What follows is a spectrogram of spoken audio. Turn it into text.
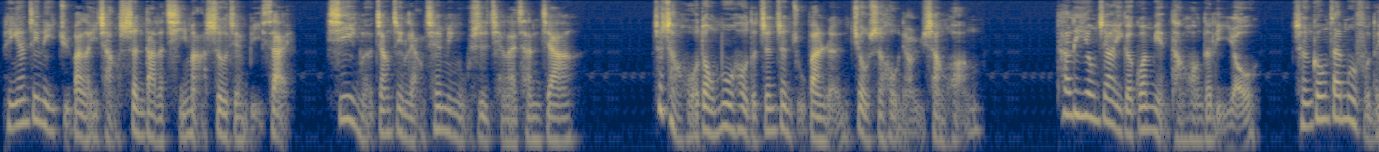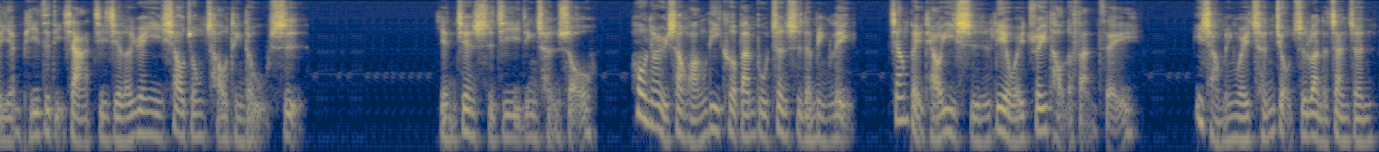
平安京里举办了一场盛大的骑马射箭比赛，吸引了将近两千名武士前来参加。这场活动幕后的真正主办人就是候鸟羽上皇。他利用这样一个冠冕堂皇的理由，成功在幕府的眼皮子底下集结了愿意效忠朝廷的武士。眼见时机已经成熟，候鸟羽上皇立刻颁布正式的命令，将北条义时列为追讨的反贼。一场名为承久之乱的战争。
